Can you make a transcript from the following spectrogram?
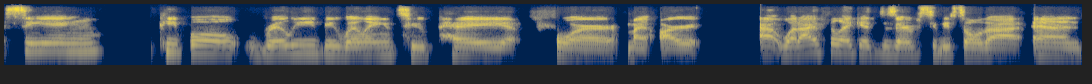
seeing people really be willing to pay for my art at what I feel like it deserves to be sold at. And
